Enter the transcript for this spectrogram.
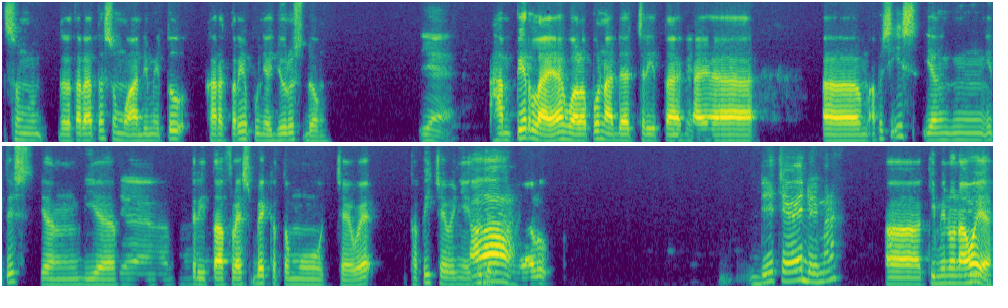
sem- rata-rata semua anime itu karakternya punya jurus dong. Iya. Hampir lah ya, walaupun ada cerita Hampir. kayak em, apa sih is yang itu is yang dia Ya, cerita flashback ketemu cewek, tapi ceweknya itu Ah. lalu. Dia cewek dari mana? Eh, Kimi no Nawa ya?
